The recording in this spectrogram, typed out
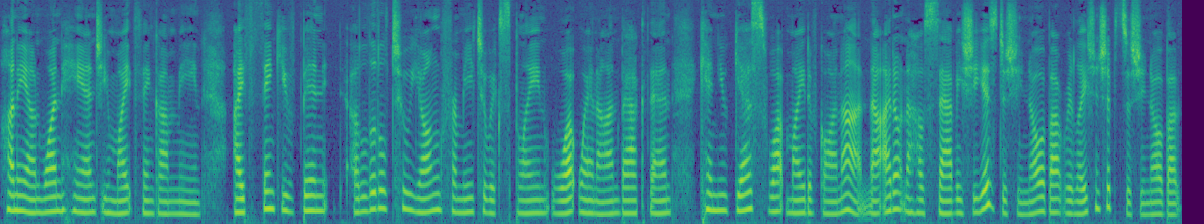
honey, on one hand, you might think I'm mean. I think you've been a little too young for me to explain what went on back then. Can you guess what might have gone on? Now, I don't know how savvy she is. Does she know about relationships? Does she know about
